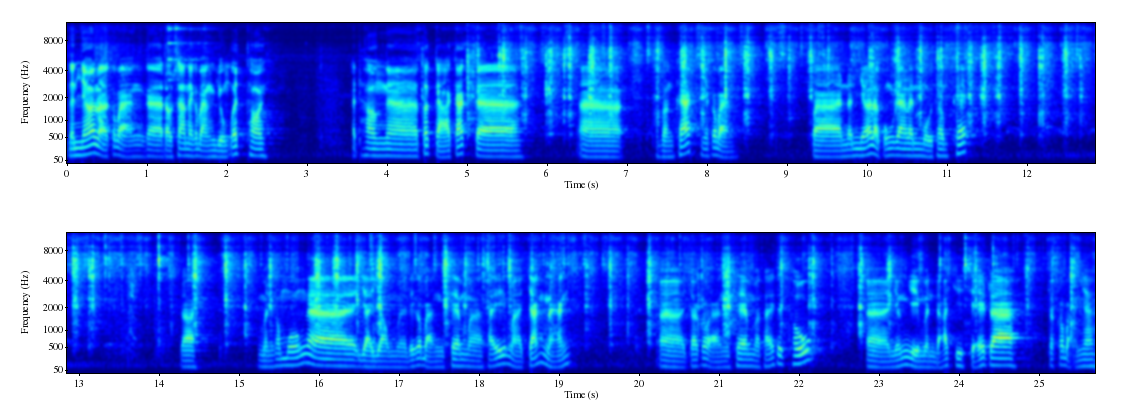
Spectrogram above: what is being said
Nên nhớ là các bạn à, đầu xanh này các bạn dùng ít thôi. Ít hơn à, tất cả các à, à, phần khác nha các bạn. Và nên nhớ là cũng rang lên mùi thơm khét. Rồi mình không muốn à, dài dòng để các bạn xem mà thấy mà chán nản. À, cho các bạn xem mà thấy thích thú. À, những gì mình đã chia sẻ ra cho các bạn nha.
